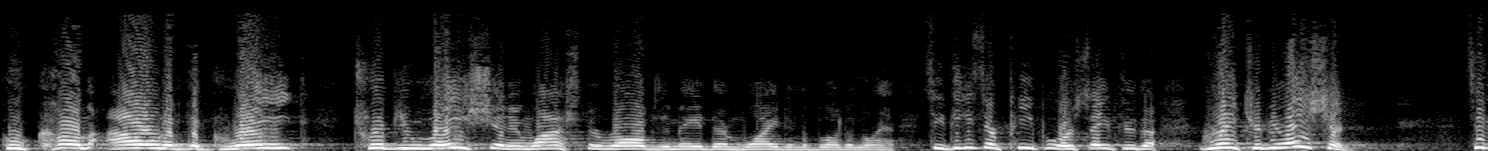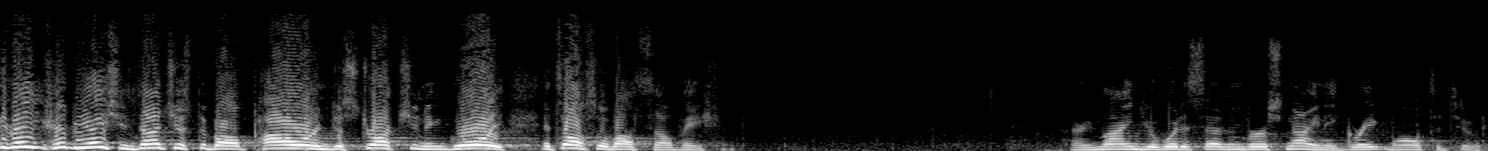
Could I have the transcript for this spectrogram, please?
who come out of the great tribulation and washed their robes and made them white in the blood of the Lamb. See, these are people who are saved through the great tribulation. See, the great tribulation is not just about power and destruction and glory, it's also about salvation. I remind you of what it says in verse 9 a great multitude.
